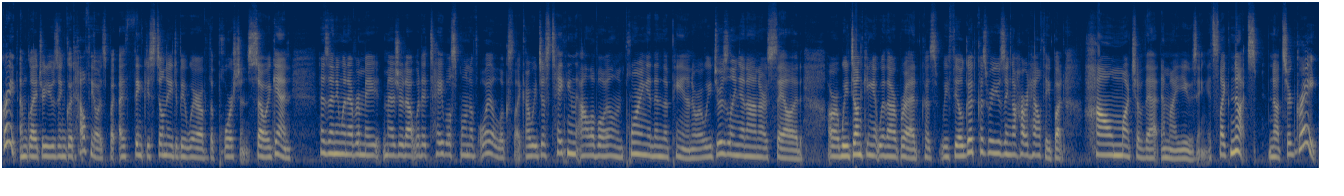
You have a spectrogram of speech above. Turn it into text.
great. I'm glad you're using good healthy oils, but I think you still need to be aware of the portions. So again, has anyone ever ma- measured out what a tablespoon of oil looks like? Are we just taking the olive oil and pouring it in the pan, or are we drizzling it on our salad, or are we dunking it with our bread because we feel good because we're using a heart healthy? But how much of that am I using? It's like nuts. Nuts are great,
